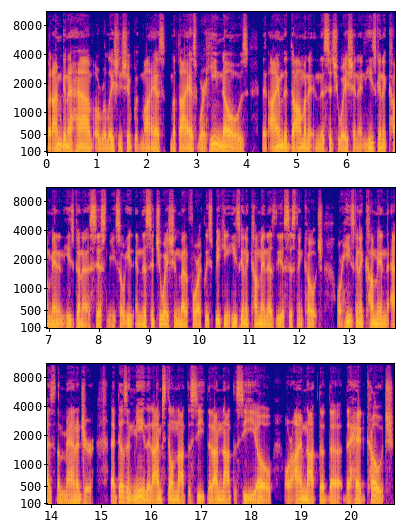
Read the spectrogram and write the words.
but I'm going to have a relationship with Matthias, Matthias where he knows that I am the dominant in this situation and he's going to come in and he's going to assist me. So he, in this situation, metaphorically speaking, he's going to come in as the assistant coach or he's going to come in as the manager. That doesn't mean that I'm still not the C, that I'm not the CEO or I'm not the, the, the head coach.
